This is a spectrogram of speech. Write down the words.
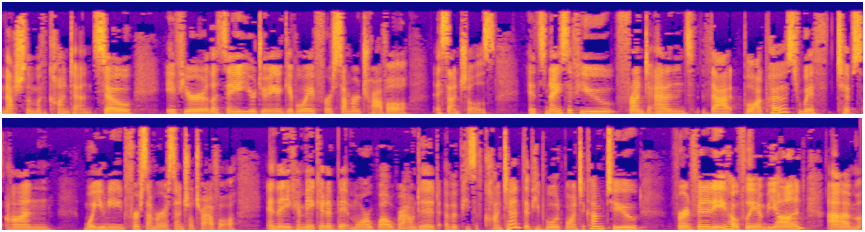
mesh them with content. So if you're, let's say you're doing a giveaway for summer travel essentials it's nice if you front end that blog post with tips on what you need for summer essential travel. And then you can make it a bit more well-rounded of a piece of content that people would want to come to for infinity, hopefully and beyond, um,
